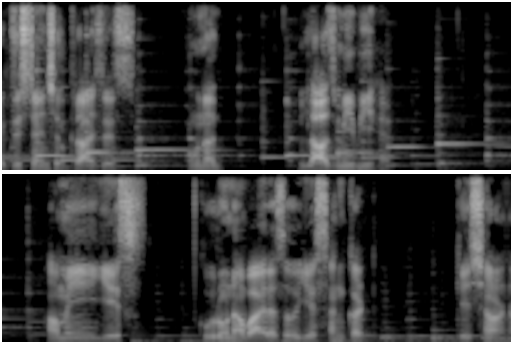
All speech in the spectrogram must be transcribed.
एग्जिस्टेंशियल क्राइसिस होना लाजमी भी है। हमें ये कोरोना वायरस और ये संकट के क्षण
